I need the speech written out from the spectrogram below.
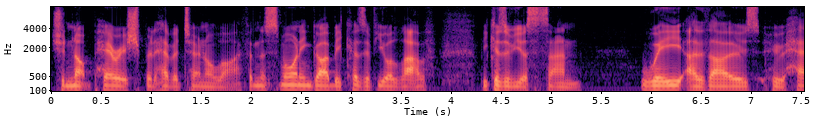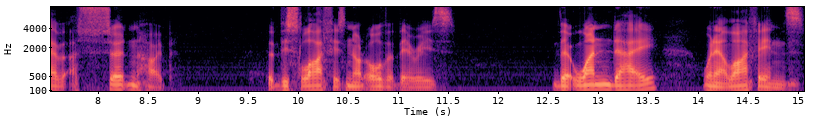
should not perish but have eternal life. And this morning, God, because of your love, because of your Son, we are those who have a certain hope that this life is not all that there is. That one day, when our life ends,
